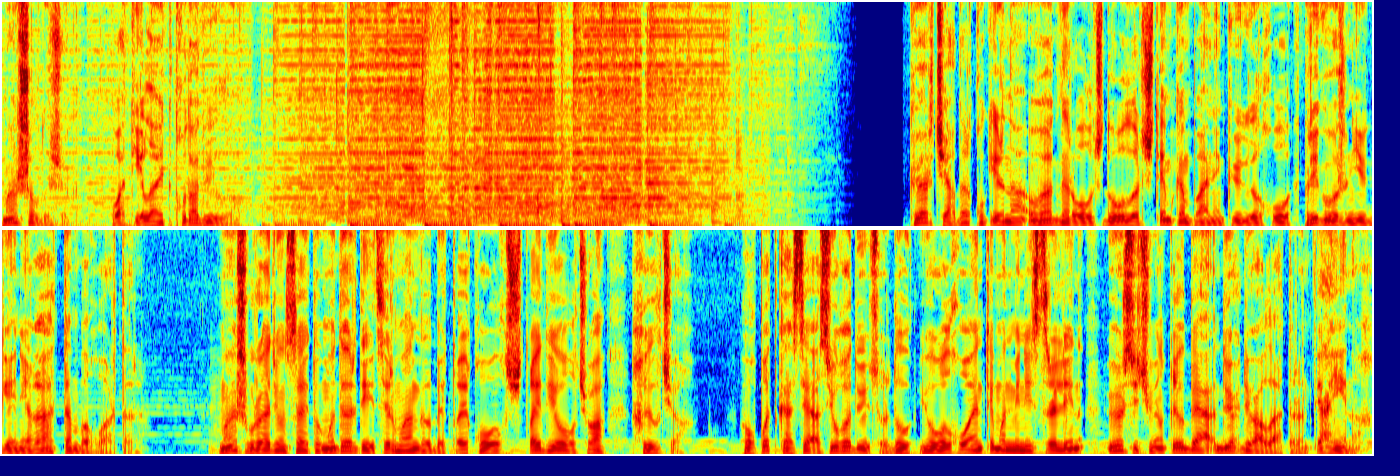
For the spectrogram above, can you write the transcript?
Маршал душук. Вати лайк куар чагдар кукирна вагнер олч доллар тем компаниян күйгіл ху пригожин евгенийга аттан Маш машу радион сайту мыдар дейтсир мангылбектай колк чуткай ди олчуа хилчах хоқ подкастя ас юга дүйсүрду юол хуайн теман министрлин өрсичуин кылбя дюхдюаллахтырын тяхинах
